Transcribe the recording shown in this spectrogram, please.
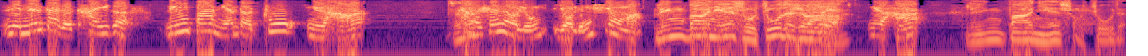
您您再给看一个零八年的猪女孩儿，看看身上有灵有灵性吗？零八年属猪的是吧？对，女孩儿，零八年属猪的，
